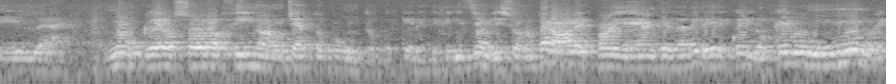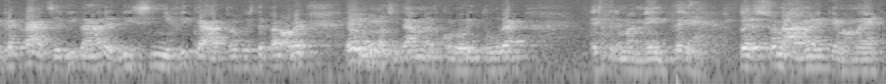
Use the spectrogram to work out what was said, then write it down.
il nucleo solo fino a un certo punto, perché le definizioni sono parole, poi è anche da vedere quello che uno è capace di dare di significato a queste parole e uno ci dà una coloritura estremamente personale che non è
